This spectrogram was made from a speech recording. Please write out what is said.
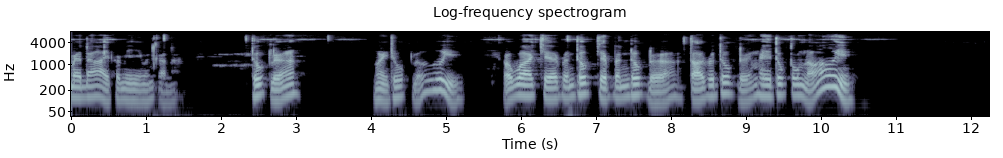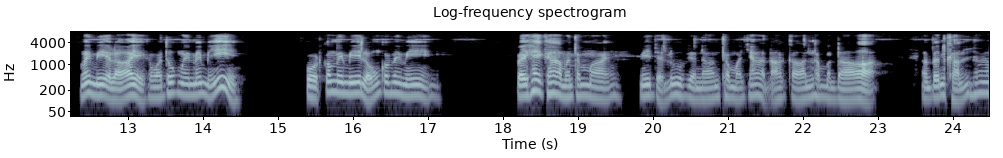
ไม่ได้ก็มีเหมือนกันทุกเหลือ ไม่ทุกเลยเอาว่าเจ็บเป็นทุกข์เจ็บเป็นทุกข์เดือตายเป็นทุกข์เดือไม่ทุกข์ตรงไหนไม่มีอะไรคำว่าทุกข์ไม่ไม่มีโกรธก็ไม่มีหลงก็ไม่มี ไปให้ค่ามันทำไม มีแต่รูปอย่างนั้นธรรมชาติอาการธรรมดา มันเป็นขันห้า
